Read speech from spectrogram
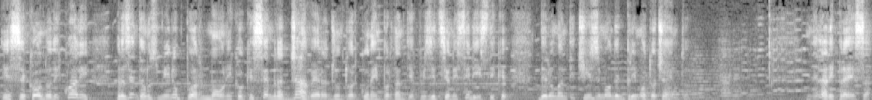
il secondo dei quali presenta uno sviluppo armonico che sembra già aver raggiunto alcune importanti acquisizioni stilistiche del romanticismo del primo Ottocento. Nella ripresa,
